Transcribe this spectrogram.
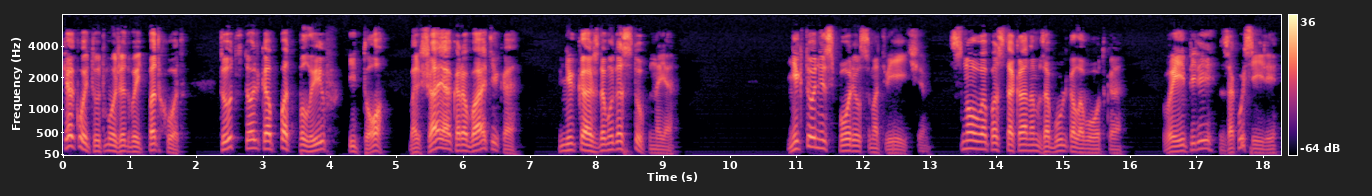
Какой тут может быть подход? Тут только подплыв, и то большая акробатика, не каждому доступная. Никто не спорил с Матвеичем. Снова по стаканам забулькала водка. Выпили, закусили.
